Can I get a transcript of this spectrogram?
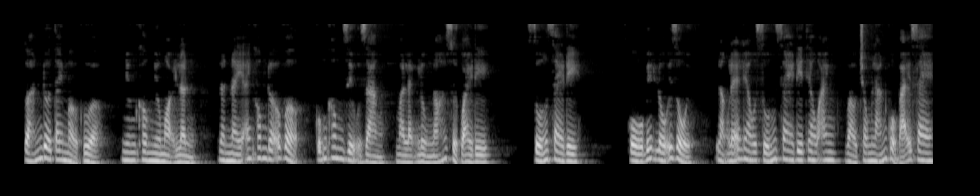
Toán đưa tay mở cửa, nhưng không như mọi lần. Lần này anh không đỡ vợ, cũng không dịu dàng mà lạnh lùng nói rồi quay đi. Xuống xe đi. Cô biết lỗi rồi, lặng lẽ leo xuống xe đi theo anh vào trong lán của bãi xe.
